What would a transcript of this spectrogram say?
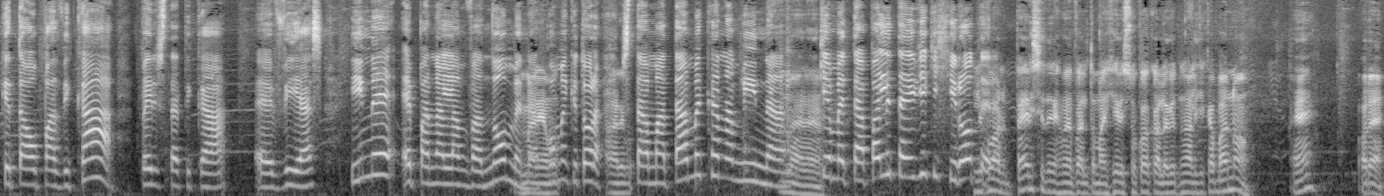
και τα οπαδικά περιστατικά ε, βίας είναι επαναλαμβανόμενα Μαρία μου, ακόμα και τώρα. Άρη- Σταματάμε κανένα μήνα Ναι, ναι. και μετά πάλι τα ίδια και χειρότερα. Λοιπόν, πέρσι δεν είχαμε βάλει το μαχαίρι στο κόκαλο για τον Άλκη Καμπανό. Ε, ωραία.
